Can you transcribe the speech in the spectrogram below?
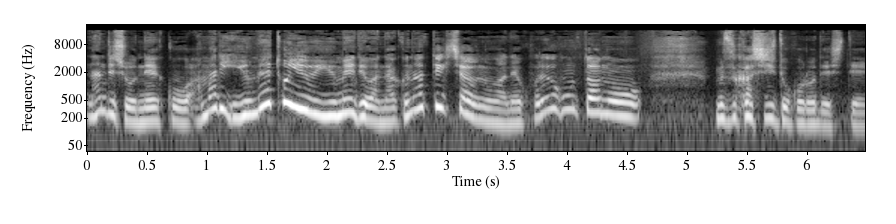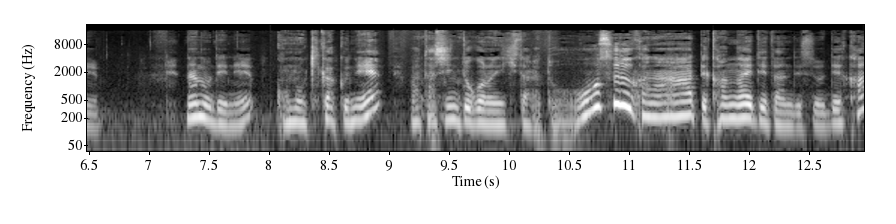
なんでしょうね、こう、あまり夢という夢ではなくなってきちゃうのがね、これが本当あの、難しいところでして、なのでね、この企画ね、私のところに来たらどうするかなって考えてたんですよ。で、考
